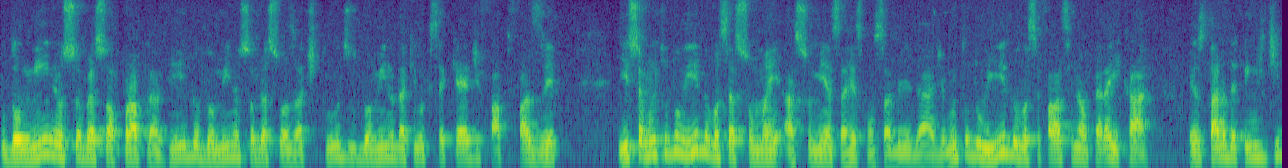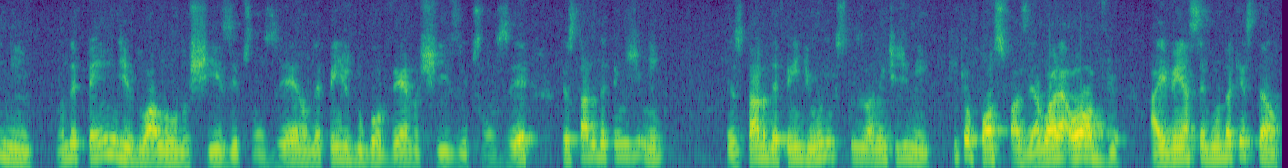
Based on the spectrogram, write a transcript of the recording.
O domínio sobre a sua própria vida, o domínio sobre as suas atitudes, o domínio daquilo que você quer de fato fazer. Isso é muito doído você assumir, assumir essa responsabilidade. É muito doído você falar assim, não, peraí, cara, o resultado depende de mim. Não depende do aluno XYZ, não depende do governo XYZ, o resultado depende de mim. O resultado depende único e exclusivamente de mim. O que, que eu posso fazer? Agora, óbvio, aí vem a segunda questão.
